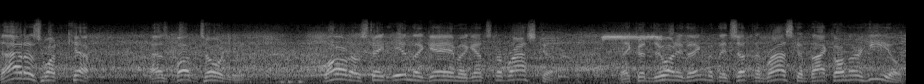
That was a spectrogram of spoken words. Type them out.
That is what kept, as Bud told you, Florida State in the game against Nebraska. They couldn't do anything, but they'd set Nebraska back on their heels.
